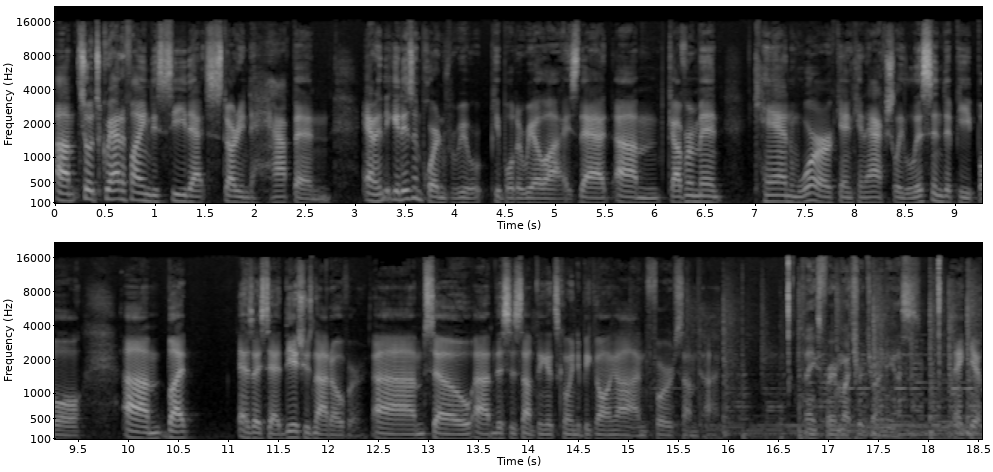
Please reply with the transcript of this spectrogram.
Um, so it's gratifying to see that starting to happen. And I think it is important for people to realize that um, government can work and can actually listen to people. Um, but as I said, the issue's not over. Um, so um, this is something that's going to be going on for some time. Thanks very much for joining us. Thank you.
